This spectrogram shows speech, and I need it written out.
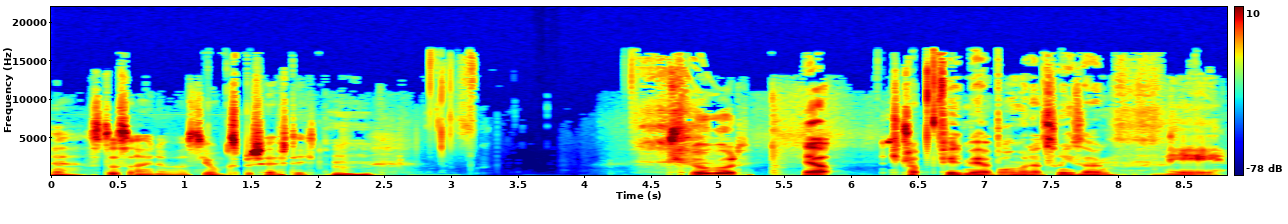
Ja, ist das eine, was Jungs beschäftigt. Mhm. Nur gut. Ja, ich glaube, viel mehr brauchen wir dazu nicht sagen. Nee.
